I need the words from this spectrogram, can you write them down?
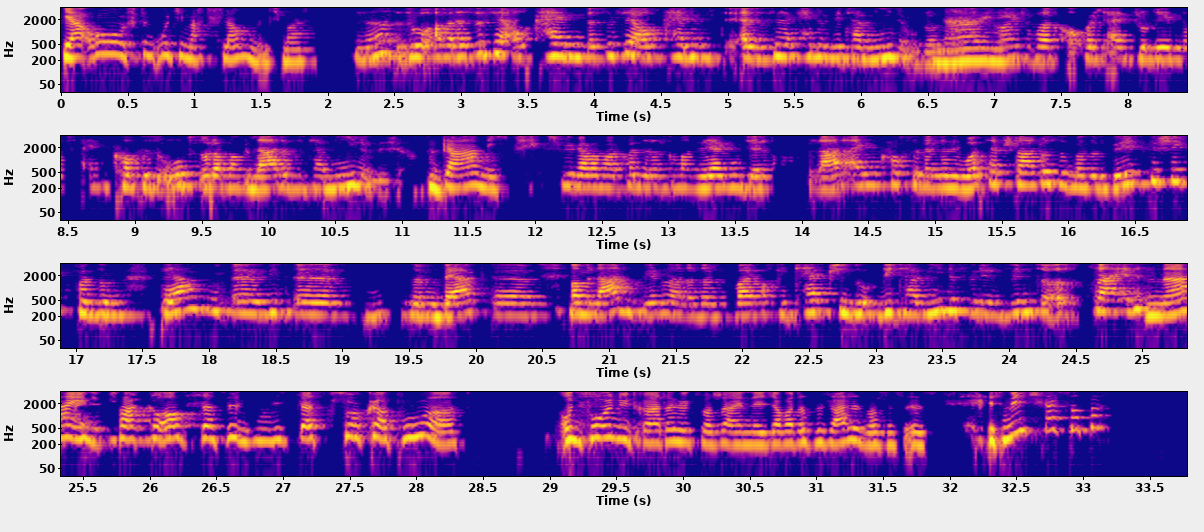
Ja, oh, stimmt, Mutti macht Pflaumen manchmal. Ne? So, aber das ist ja auch kein, das ist ja auch keine, also es sind ja keine Vitamine oder so. Nein. Leute hören auch euch einzureden, dass eingekochtes Obst oder Marmelade Vitamine wäre. Gar nichts. Schwiegermama konnte das immer sehr gut. Die hat Marmelade eingekocht und dann in den WhatsApp-Status immer so ein Bild geschickt von so einem Berg, äh, wie, äh, so einem Berg äh, Marmeladengläser und dann war einfach die Caption so Vitamine für den Winter. Nein. Nein, fuck off, das sind das ist Zucker pur. Und Kohlenhydrate höchstwahrscheinlich, aber das ist alles, was es ist. Ist Milchreissuppe?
